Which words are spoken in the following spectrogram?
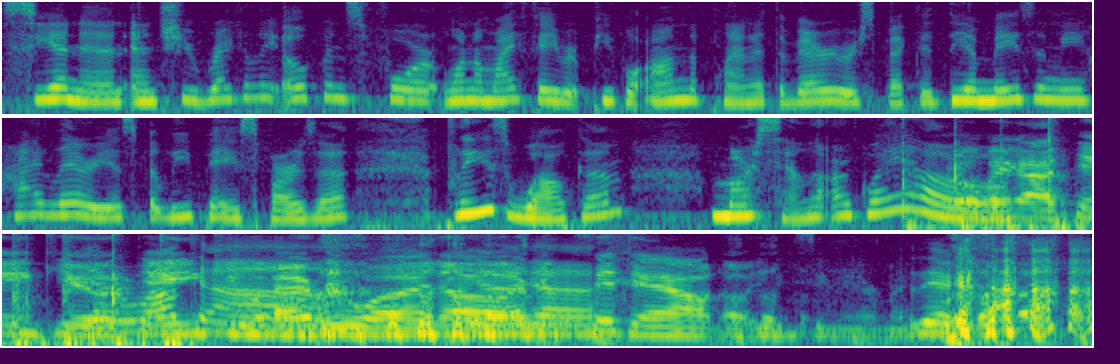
CNN, and she regularly opens for one of my favorite people on the planet, the very respected, the amazingly hilarious Felipe Esparza. Please welcome Marcella Arguello. Oh my God! Thank you, You're thank welcome. you, everyone. Oh, Yeah, yeah. Sit down. Oh, you can see me. Never mind. There-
